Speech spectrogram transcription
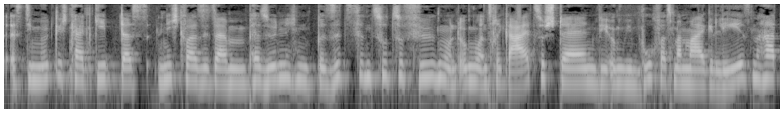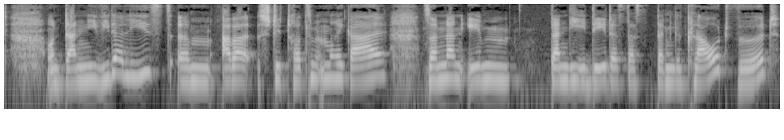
es die Möglichkeit gibt, das nicht quasi seinem persönlichen Besitz hinzuzufügen und irgendwo ins Regal zu stellen, wie irgendwie ein Buch, was man mal gelesen hat und dann nie wieder liest, ähm, aber es steht trotzdem im Regal, sondern eben dann die Idee, dass das dann geklaut wird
